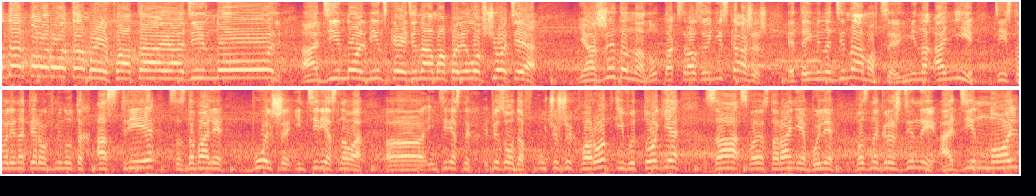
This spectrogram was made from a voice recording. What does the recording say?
Удар поворотом и Фатай 1-0. 1-0. Минская Динамо повело в счете. Неожиданно, ну так сразу и не скажешь. Это именно динамовцы, именно они действовали на первых минутах острее, создавали больше интересного, э, интересных эпизодов у чужих ворот. И в итоге за свое старание были вознаграждены. 1-0.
